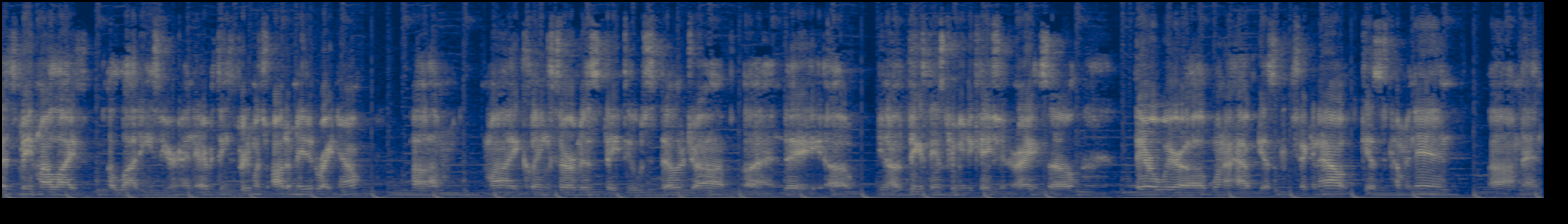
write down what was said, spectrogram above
that's made my life a lot easier. And everything's pretty much automated right now. Um, my cleaning service, they do a stellar job, uh, and they, uh, you know, the biggest thing is communication, right? So they're aware of when I have guests checking out, guests coming in, um, and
